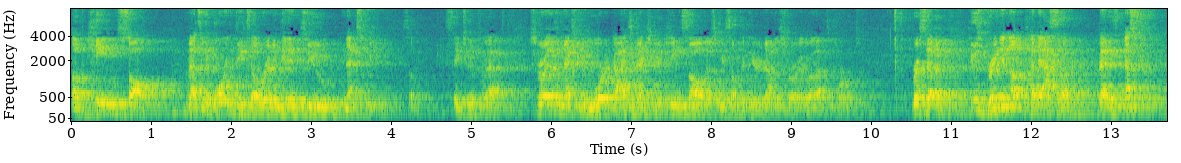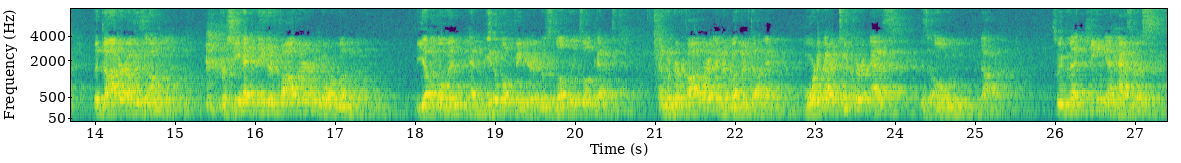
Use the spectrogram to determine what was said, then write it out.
of King Saul. And that's an important detail we're going to get into next week. So stay tuned for that. Just remember that for next week. Mordecai's connection to King Saul, there's going to be something here down the story why that's important. Verse 7 He was bringing up Hadassah, that is Esther, the daughter of his uncle, for she had neither father nor mother. The young woman had a beautiful figure and was lovely to look at. And when her father and her mother died, Mordecai took her as his own daughter. So we've met King Ahasuerus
